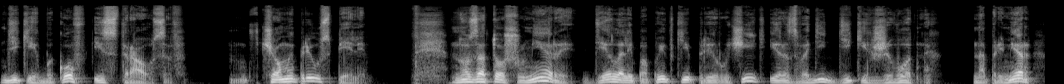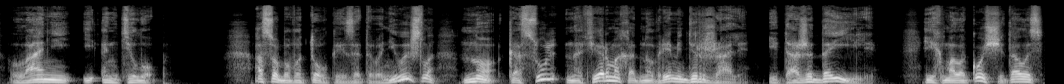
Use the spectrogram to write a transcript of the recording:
диких быков и страусов. В чем и преуспели. Но зато шумеры делали попытки приручить и разводить диких животных, например, ланей и антилоп. Особого толка из этого не вышло, но косуль на фермах одно время держали – и даже доили. Их молоко считалось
